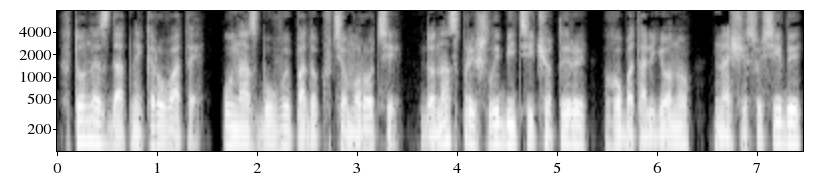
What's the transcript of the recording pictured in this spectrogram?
хто не здатний керувати. У нас був випадок в цьому році. До нас прийшли бійці 4 го батальйону, наші сусіди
